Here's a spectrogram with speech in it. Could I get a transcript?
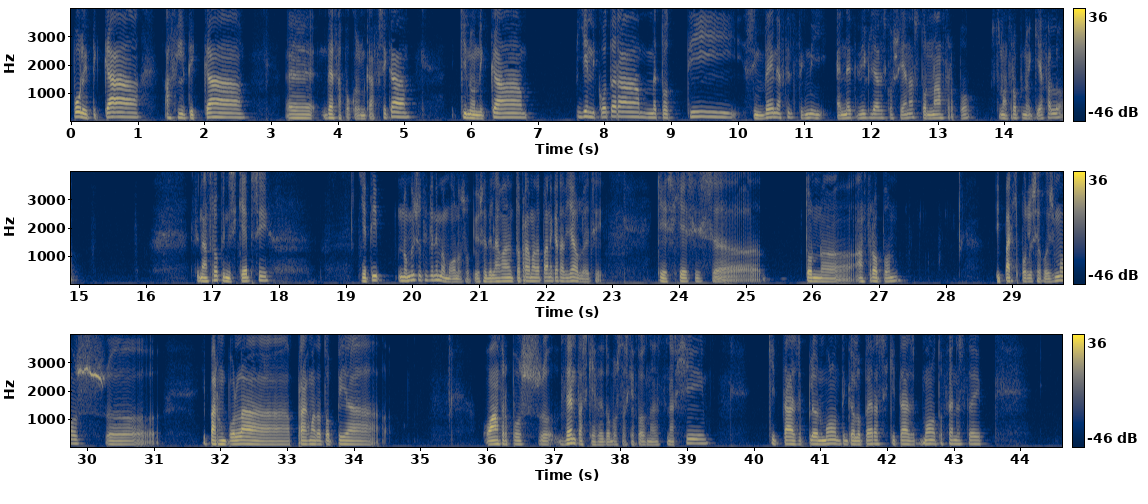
πολιτικά, αθλητικά, ε, δεν θα πω κοσμικά φυσικά, κοινωνικά, γενικότερα με το τι συμβαίνει αυτή τη στιγμή εν έτη 2021 στον άνθρωπο, στον ανθρώπινο εγκέφαλο, στην ανθρώπινη σκέψη, γιατί νομίζω ότι δεν είμαι μόνος ο οποίος αντιλαμβάνεται ότι τα πράγματα πάνε κατά διάολο, έτσι, και οι σχέσεις ε, των ε, ανθρώπων. Υπάρχει πολύς εγωισμός, ε, υπάρχουν πολλά πράγματα τα οποία ο άνθρωπος δεν τα σκέφτεται όπως τα σκεφτόταν στην αρχή, κοιτάζει πλέον μόνο την καλοπέραση, κοιτάζει μόνο το φαίνεστε.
